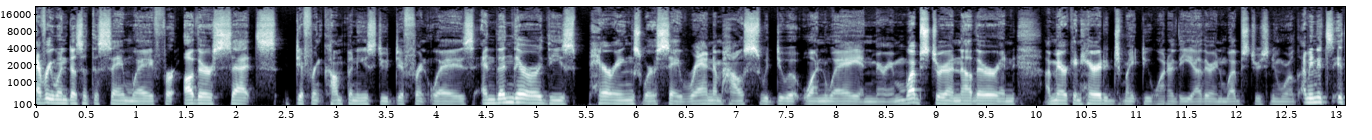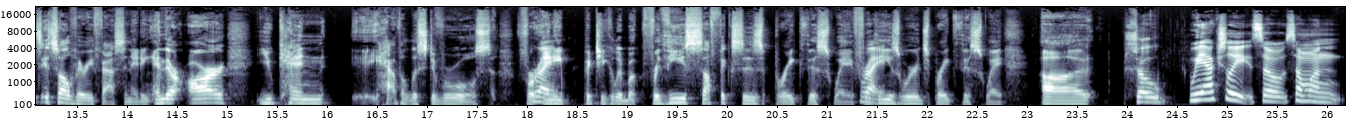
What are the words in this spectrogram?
everyone does it the same way. For other sets, different companies do different ways. And then there are these pairings where, say, Random House would do it one way and Merriam Webster another, and American Heritage might do one or the other in Webster's New World. I mean, it's it's it's all very fascinating. And there are you can have a list of rules for right. any particular book. For these suffixes, break this way. For right. these words, break this way. Uh, so we actually, so someone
